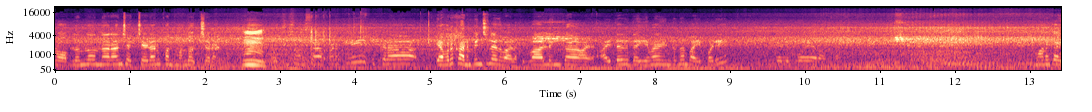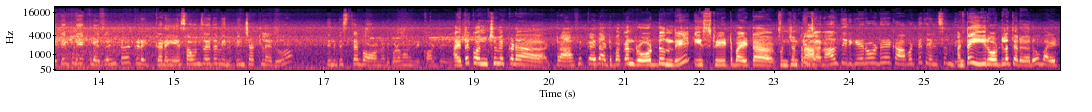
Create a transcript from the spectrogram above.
ప్రాబ్లంలో ఉన్నారా అని చెక్ చేయడానికి కొంతమంది వచ్చారంట. వచ్చి ఇక్కడ ఎవరు కనిపించలేదు వాళ్ళకి. వాళ్ళు ఇంకా అయితే అది దయ్యమై ఉంటుందని భయపడి వెళ్ళిపోయారంట. మనకైతే ఇప్పుడు ఈ ప్రెసెంట్ ఇక్కడ ఇక్కడ ఏ సౌండ్స్ అయితే వినిపించట్లేదు వినిపిస్తే బాగున్నది కూడా మనం రికార్డ్ చేయాలి అయితే కొంచెం ఇక్కడ ట్రాఫిక్ అయితే అటుపక్కన రోడ్డు ఉంది ఈ స్ట్రీట్ బయట కొంచెం జనాలు తిరిగే రోడ్డే కాబట్టి తెలిసింది. అంటే ఈ రోడ్లో తిరగరు బయట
